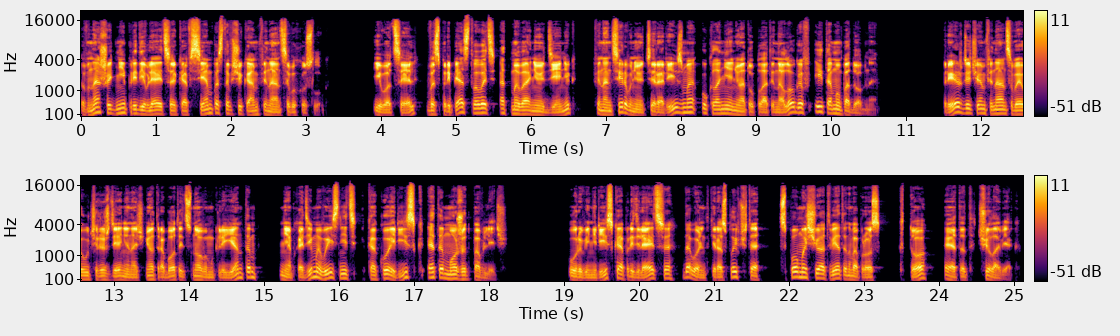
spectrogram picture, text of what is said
в наши дни предъявляется ко всем поставщикам финансовых услуг. Его цель — воспрепятствовать отмыванию денег финансированию терроризма, уклонению от уплаты налогов и тому подобное. Прежде чем финансовое учреждение начнет работать с новым клиентом, необходимо выяснить, какой риск это может повлечь. Уровень риска определяется довольно-таки расплывчато с помощью ответа на вопрос «Кто этот человек?».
